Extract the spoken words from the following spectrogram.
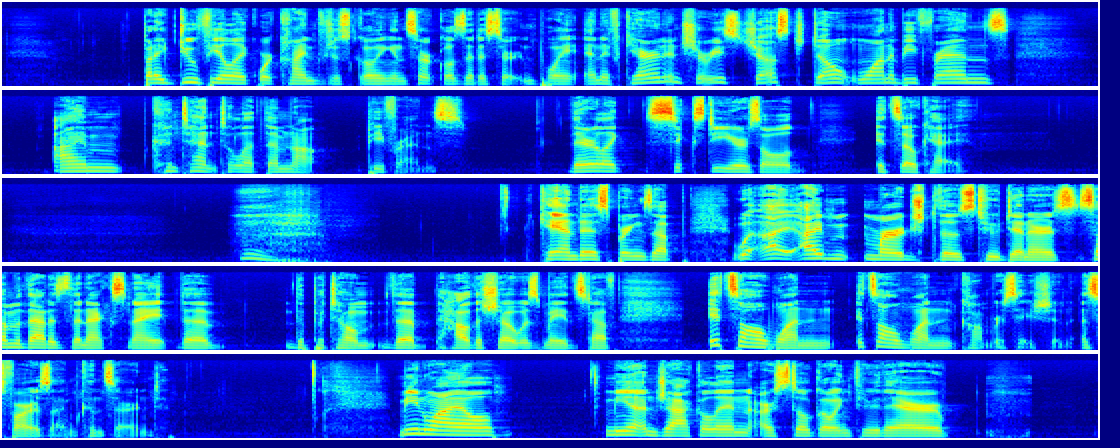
but I do feel like we're kind of just going in circles at a certain point. And if Karen and Charrisse just don't want to be friends, I'm content to let them not be friends. They're like 60 years old. It's okay. Candace brings up. Well, I I merged those two dinners. Some of that is the next night. The the Potomac, the how the show was made stuff. it's all one it's all one conversation as far as I'm concerned. Meanwhile, Mia and Jacqueline are still going through their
